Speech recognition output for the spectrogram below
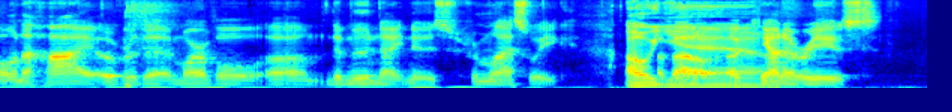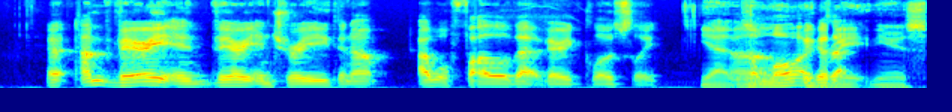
on a high over the Marvel, um, the Moon Knight news from last week oh about uh, yeah, Keanu Reeves. Uh, I'm very and very intrigued, and I I will follow that very closely. yeah. There's a um, lot of because I- great news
